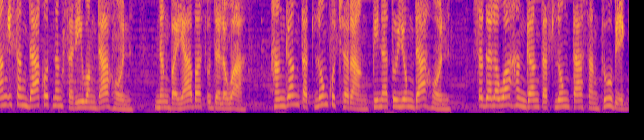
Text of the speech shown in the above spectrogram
ang isang dakot ng sariwang dahon ng bayabas o dalawa hanggang tatlong kutsarang pinatuyong dahon sa dalawa hanggang tatlong tasang tubig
